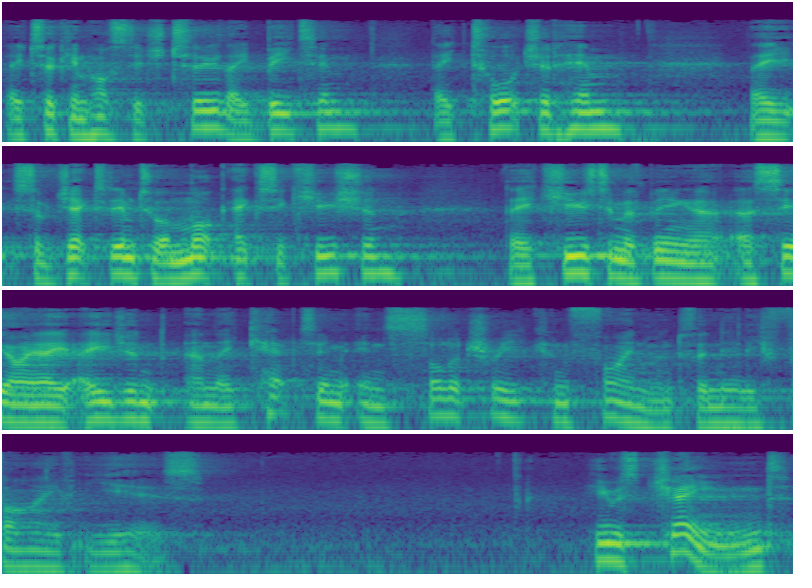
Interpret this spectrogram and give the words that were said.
they took him hostage too. They beat him. They tortured him. They subjected him to a mock execution. They accused him of being a, a CIA agent and they kept him in solitary confinement for nearly five years. He was chained,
